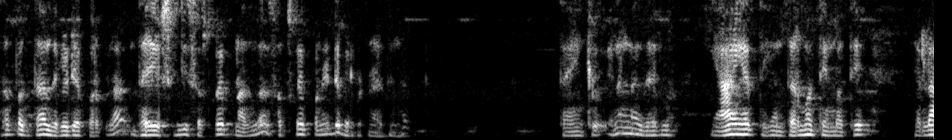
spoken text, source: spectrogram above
அதை பற்றி தான் இந்த வீடியோ பார்க்குறேன் தயவு செஞ்சு சப்ஸ்கிரைப் பண்ணாதுங்க. சப்ஸ்கிரைப் பண்ணிவிட்டு பெல் பட்டன் எடுத்துங்க தேங்க்யூ என்னங்க இது நியாயத்தையும் தர்மத்தையும் பற்றி எல்லா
